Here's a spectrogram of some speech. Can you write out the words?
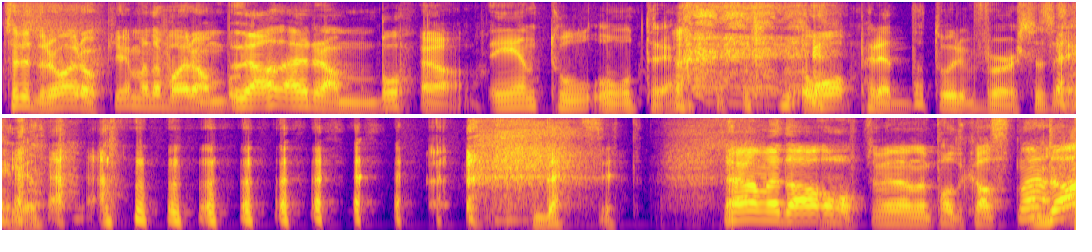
Trodde det var Rocky, men det var Rambo. Ja, det er Rambo. Ja. Én, to og tre. og Predator versus Alien. That's it. Ja, men da åpner vi denne podkasten. Da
